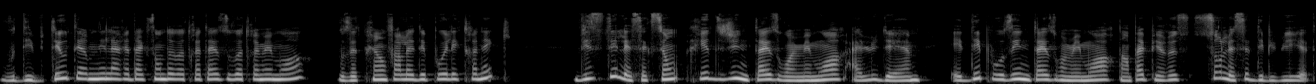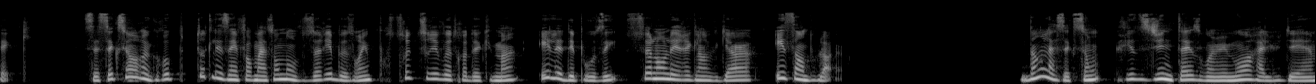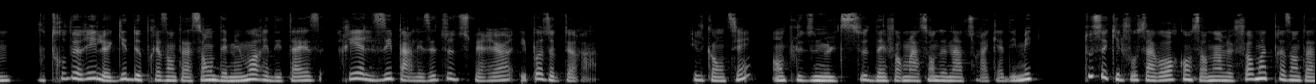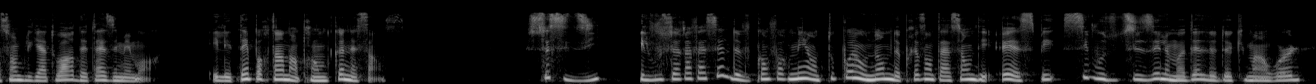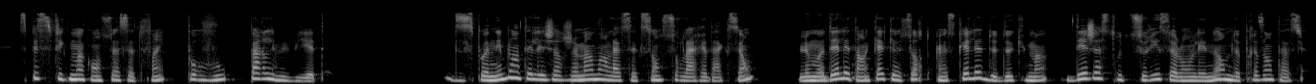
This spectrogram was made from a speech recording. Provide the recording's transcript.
Vous débutez ou terminez la rédaction de votre thèse ou votre mémoire? Vous êtes prêt à en faire le dépôt électronique? Visitez les sections Rédiger une thèse ou un mémoire à l'UDM et déposer une thèse ou un mémoire dans Papyrus sur le site des bibliothèques. Ces sections regroupent toutes les informations dont vous aurez besoin pour structurer votre document et le déposer selon les règles en vigueur et sans douleur. Dans la section Rédiger une thèse ou un mémoire à l'UDM, vous trouverez le guide de présentation des mémoires et des thèses réalisés par les études supérieures et postdoctorales. Il contient, en plus d'une multitude d'informations de nature académique, tout ce qu'il faut savoir concernant le format de présentation obligatoire des thèses et mémoires. Il est important d'en prendre connaissance. Ceci dit, il vous sera facile de vous conformer en tout point aux normes de présentation des ESP si vous utilisez le modèle de document Word spécifiquement conçu à cette fin pour vous par les bibliothèques. Disponible en téléchargement dans la section sur la rédaction, le modèle est en quelque sorte un squelette de document déjà structuré selon les normes de présentation.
